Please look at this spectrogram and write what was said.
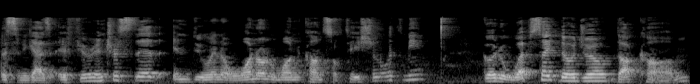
Listen, guys, if you're interested in doing a one on one consultation with me, go to websitedojo.com,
